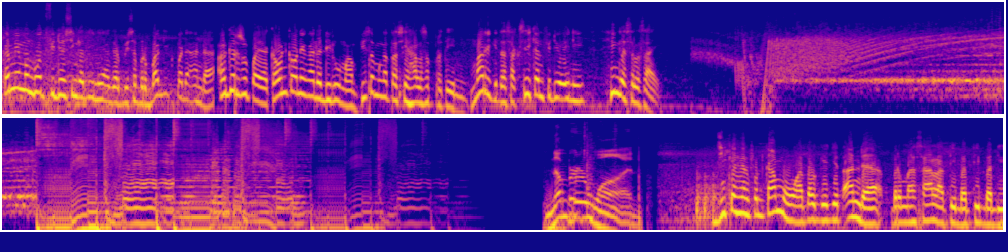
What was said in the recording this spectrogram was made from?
kami membuat video singkat ini agar bisa berbagi kepada Anda agar supaya kawan-kawan yang ada di rumah bisa mengatasi hal seperti ini. Mari kita saksikan video ini hingga selesai. Number one. Jika handphone kamu atau gadget Anda bermasalah tiba-tiba di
